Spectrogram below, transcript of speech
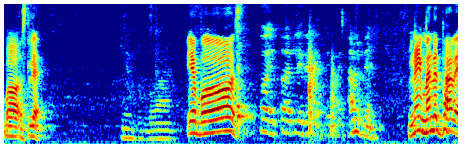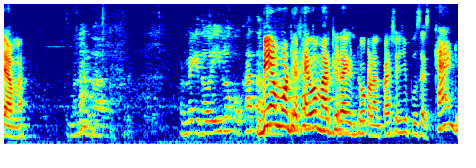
બસ લે. એ બસ. નહીં મને જ ભાવે આમાં. બે મોઢે ખાયો માર ઘરે આવીને ઢોકળા પાસે હજી પૂછે ખાંડ?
